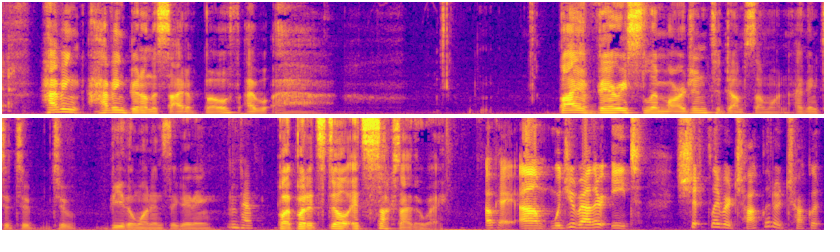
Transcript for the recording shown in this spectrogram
having having been on the side of both, I will uh, by a very slim margin to dump someone. I think to to to be the one instigating. Okay. But but it still it sucks either way. Okay. Um, would you rather eat shit flavored chocolate or chocolate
